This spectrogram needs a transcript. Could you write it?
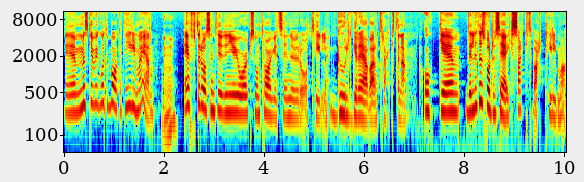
Eh, men ska vi gå tillbaka till Hilma igen? Mm. Efter då sin tid i New York så har hon tagit sig nu då till guldgrävartrakterna. Och eh, det är lite svårt att säga exakt vart Hilma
